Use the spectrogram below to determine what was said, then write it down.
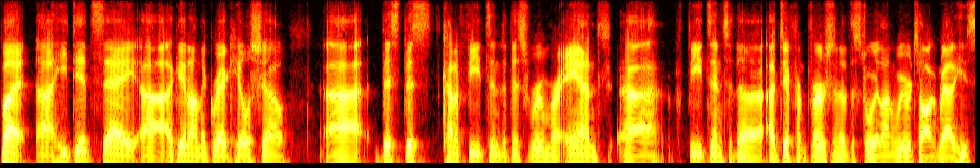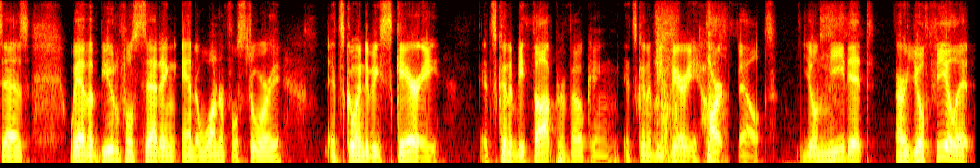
But uh, he did say uh, again on the Greg Hill show. Uh, this this kind of feeds into this rumor and uh, feeds into the a different version of the storyline we were talking about. He says we have a beautiful setting and a wonderful story. It's going to be scary. It's going to be thought provoking. It's going to be very heartfelt. You'll need it or you'll feel it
